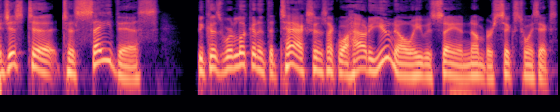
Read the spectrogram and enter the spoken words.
just to, to say this, because we're looking at the text and it's like, well, how do you know he was saying number 626?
